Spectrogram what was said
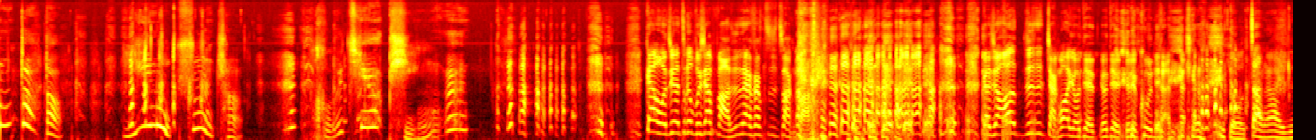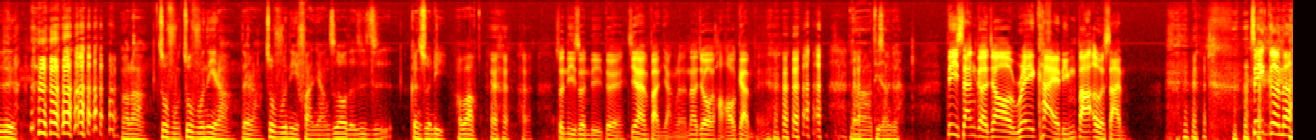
大道，一路顺畅，阖家平安。干，我觉得这个不像法师，这样像智障吧？感觉好像就是讲话有点、有点、有点困难。有障碍是不是？好啦，祝福祝福你啦，对啦，祝福你返阳之后的日子更顺利，好不好？顺利顺利，对，既然反阳了，那就好好干呗。那第三个，第三个叫 Ray Kai 零八二三，这个呢，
